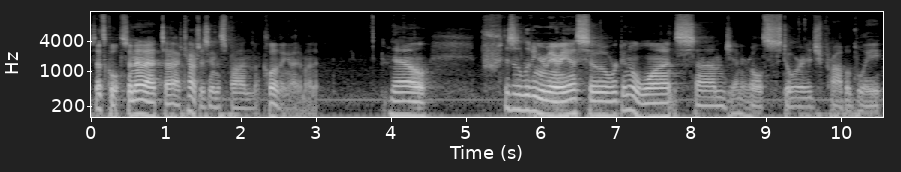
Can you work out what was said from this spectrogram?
So that's cool. So now that uh, couch is going to spawn a clothing item on it. Now, this is a living room area, so we're going to want some general storage probably.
